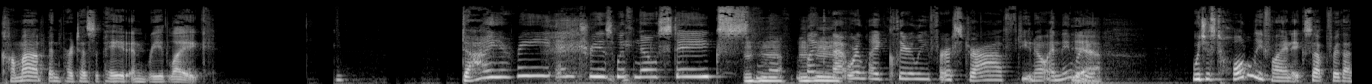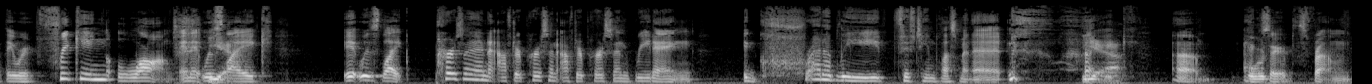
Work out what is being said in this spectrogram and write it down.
come up and participate and read like diary entries with no stakes no- like that were like clearly first draft you know and they were Yeah. which is totally fine except for that they were freaking long and it was Yeah. like it was like person after person after person reading incredibly 15 plus minute yeah. Um, excerpts from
